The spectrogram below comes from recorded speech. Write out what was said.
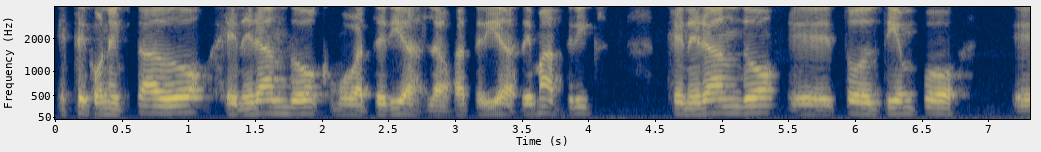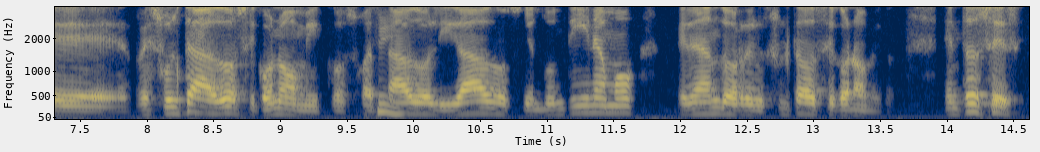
esté conectado, generando como baterías, las baterías de Matrix, generando eh, todo el tiempo resultados económicos, o atado, ligado, siendo un dínamo, generando resultados económicos. Entonces,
